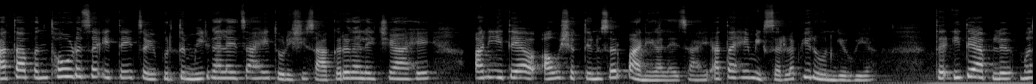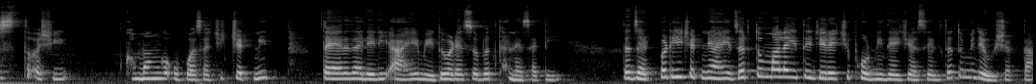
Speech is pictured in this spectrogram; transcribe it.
आता आपण थोडंसं इथे चवीपुरतं मीठ घालायचं आहे थोडीशी साखर घालायची आहे आणि इथे आवश्यकतेनुसार पाणी घालायचं आहे. आता हे मिक्सरला फिरवून घेऊया. तर इथे आपलं मस्त अशी खमंग उपवासाची चटणी तयार झालेली आहे मेदूवड्यासोबत खाण्यासाठी. तर झटपट ही चटणी आहे. जर तुम्हाला इथे जिऱ्याची फोडणी द्यायची असेल तर तुम्ही देऊ शकता.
